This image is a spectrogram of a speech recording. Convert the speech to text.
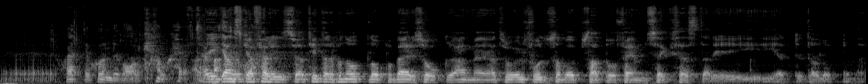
eh, sjätte, sjunde val kanske. Efter Det är ganska färdigt, så jag tittade på något lopp på Bergsåker och jag tror Ulf Olsson var uppsatt på fem sex hästar i, i ett av loppen. Där.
